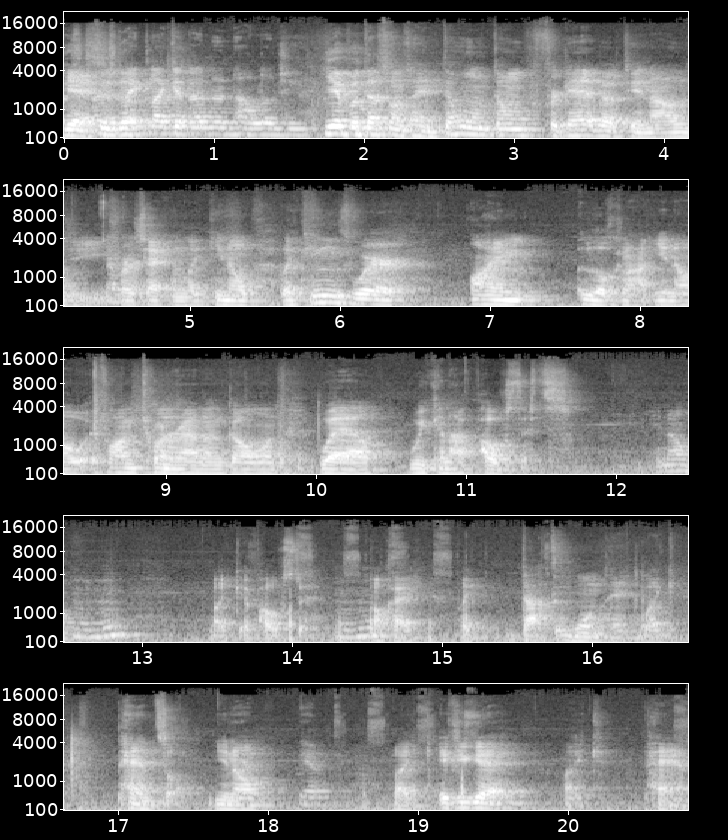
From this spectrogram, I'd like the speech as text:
Yeah, so trying to make like an, an analogy. Yeah, but that's what I'm saying. Don't don't forget about the analogy for a second. Like you know, like things where I'm looking at. You know, if I'm turning around and going, well, we can have post-its. You know, Mm-hmm. like a post-it. Mhm. Okay, like that's one thing. Like pencil. You know, Yeah. like if you get like pen,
